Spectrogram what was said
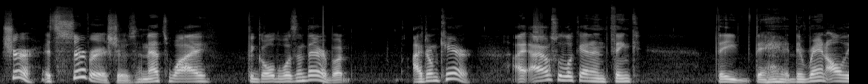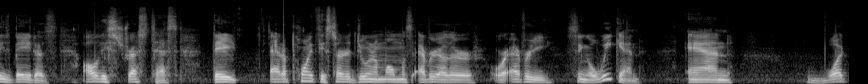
Sure, it's server issues, and that's why the gold wasn't there, but I don't care. I, I also look at it and think they they they ran all these betas, all these stress tests. They at a point they started doing them almost every other or every single weekend. And what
